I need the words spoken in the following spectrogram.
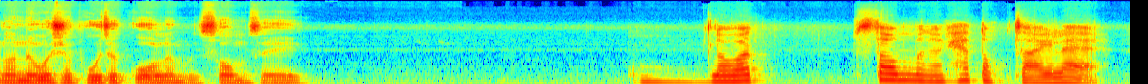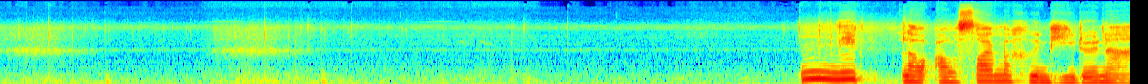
เรานึกว่าชมพูจะกลัวเลยเหมือนส้มซะเองเราว่าส้มมันก็แค่ตกใจแหละอืมนี่เราเอาสร้อยมาคืนทีด้วยนะ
